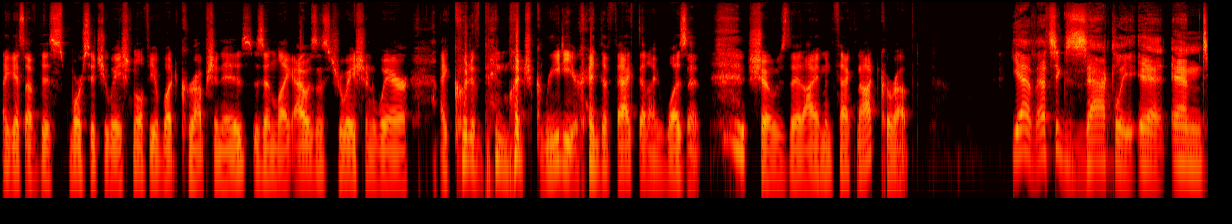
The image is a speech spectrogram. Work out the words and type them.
I guess, of this more situational view of what corruption is. Is in like I was in a situation where I could have been much greedier, and the fact that I wasn't shows that I am in fact not corrupt. Yeah, that's exactly it. And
